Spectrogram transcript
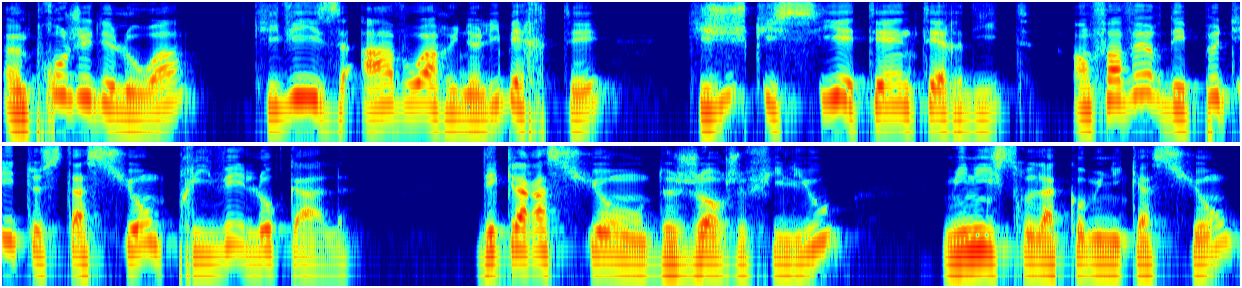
un projet de loi qui vise à avoir une liberté qui jusqu'ici était interdite en faveur des petites stations privées locales. Déclaration de Georges Filiou, ministre de la Communication,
